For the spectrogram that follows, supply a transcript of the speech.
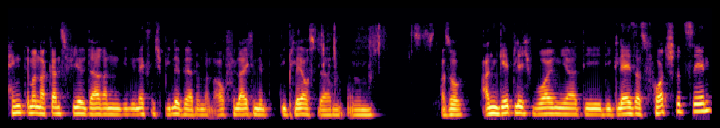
hängt immer noch ganz viel daran, wie die nächsten Spiele werden und dann auch vielleicht in die Playoffs werden. Ähm, also angeblich wollen ja die, die Glazers Fortschritt sehen.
